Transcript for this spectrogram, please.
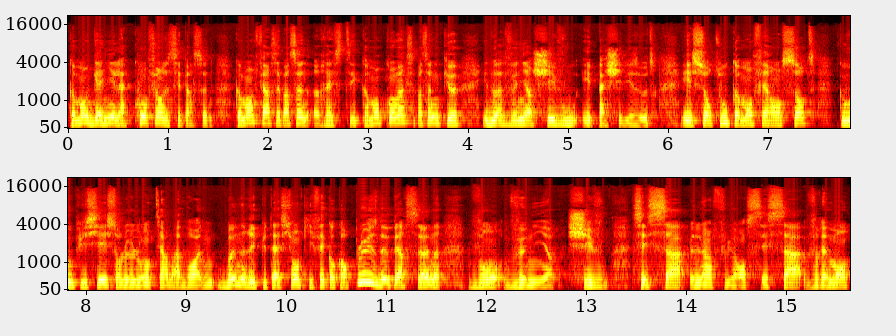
comment gagner la confiance de ces personnes, comment faire ces personnes rester, comment convaincre ces personnes qu'ils doivent venir chez vous et pas chez les autres. Et surtout, comment faire en sorte que vous puissiez sur le long terme avoir une bonne réputation qui fait qu'encore plus de personnes vont venir chez vous. C'est ça l'influence, c'est ça vraiment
